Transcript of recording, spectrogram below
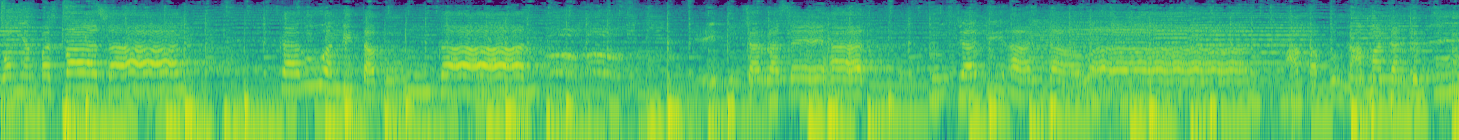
Uang yang pas-pasan karuan ditabungkan. Itu cara sehat untuk jadi hartawan. Apa pun nama dan bentuk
